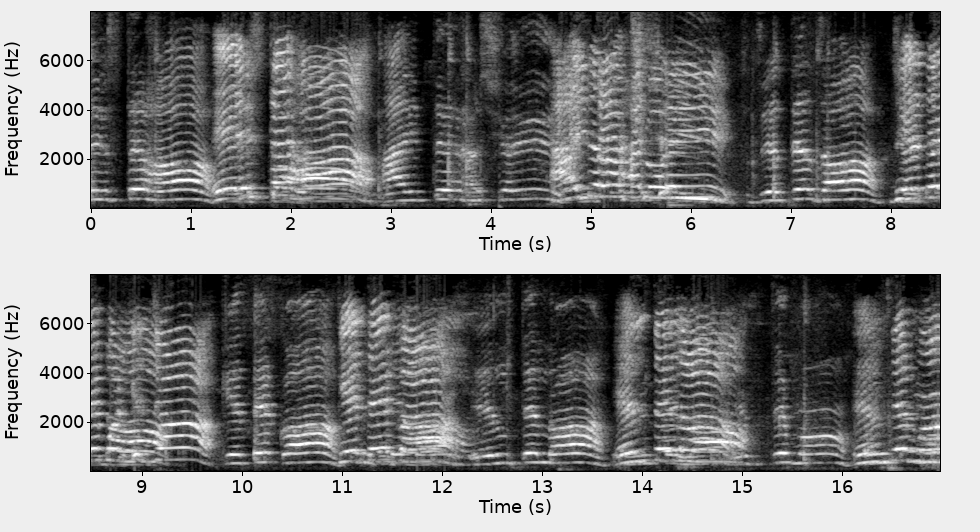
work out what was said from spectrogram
الاسترهاق استرهاق عين الشيء عين الشيء زيت زا زيت با كت كا كت كا التلا التلا انتما انتما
